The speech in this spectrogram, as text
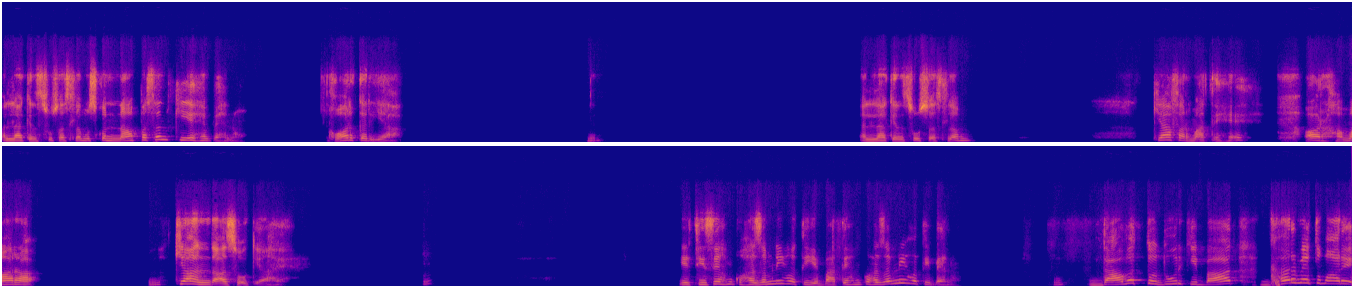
اللہ کے رسول اسلم اس کو ناپسند کیے ہیں بہنوں۔ غور کریے آپ۔ اللہ کے رسول اسلم کیا فرماتے ہیں اور ہمارا کیا انداز ہو گیا ہے؟ یہ چیزیں ہم کو ہزم نہیں ہوتی، یہ باتیں ہم کو ہزم نہیں ہوتی بہنوں۔ دعوت تو دور کی بات، گھر میں تمہارے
